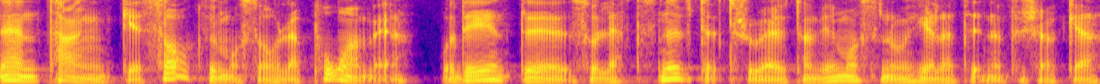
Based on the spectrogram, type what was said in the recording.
en tankesak vi måste hålla på med. Och det är inte så lättsnutet tror jag, utan vi måste nog hela tiden försöka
